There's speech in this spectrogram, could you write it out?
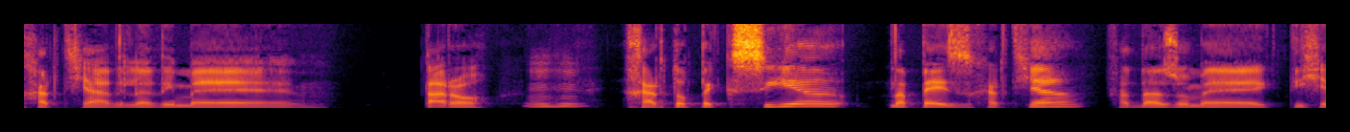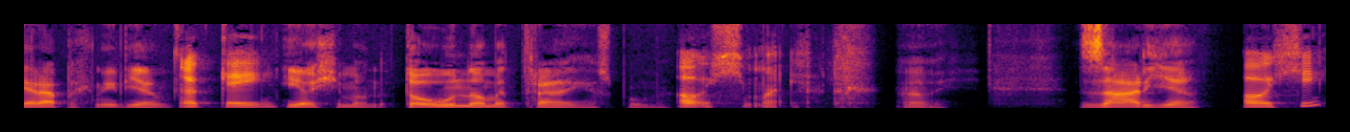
χαρτιά, δηλαδή με ταρό. Μμμ. Χαρτοπαιξία, να παίζεις χαρτιά, φαντάζομαι τυχερά παιχνίδια. Οκ. Ή όχι μόνο. Το Uno μετράει, ας πούμε. Όχι, μάλλον. Α, όχι. Ζάρια. Όχι.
